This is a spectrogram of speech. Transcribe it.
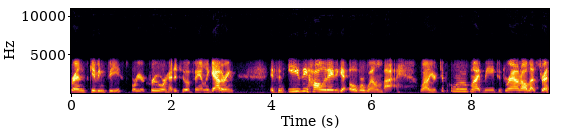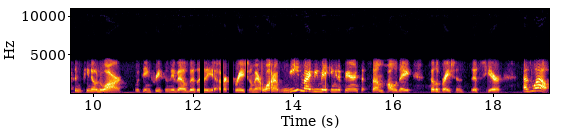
Friendsgiving feast for your crew or headed to a family gathering, it's an easy holiday to get overwhelmed by. While your typical move might be to drown all that stress in Pinot Noir, with the increase in the availability of recreational marijuana, weed might be making an appearance at some holiday celebrations this year as well.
